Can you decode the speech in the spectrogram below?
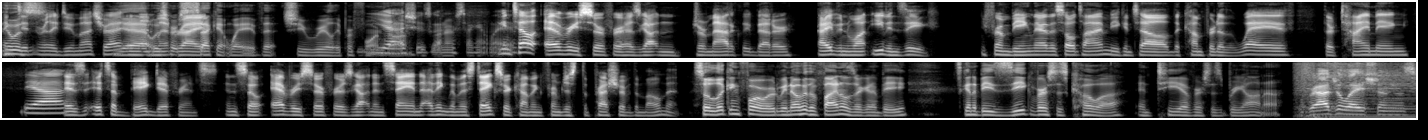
It It was- didn't really do much, right? Yeah, it was her right. second wave that she really performed yeah, on. she was going her second wave. You can tell every surfer has gotten dramatically better. I even want even Zeke from being there this whole time. You can tell the comfort of the wave, their timing Yeah. is it's a big difference. And so every surfer has gotten insane. I think the mistakes are coming from just the pressure of the moment. So looking forward, we know who the finals are going to be. It's going to be Zeke versus Koa and Tia versus Brianna. Congratulations,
